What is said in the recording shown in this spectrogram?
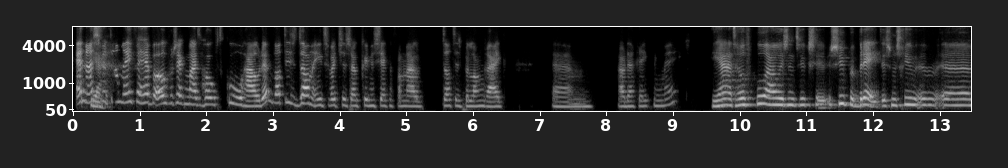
En als ja. we het dan even hebben over zeg maar, het hoofd koel houden, wat is dan iets wat je zou kunnen zeggen van nou, dat is belangrijk. Um, hou daar rekening mee. Ja, het hoofd koel houden is natuurlijk super breed. Dus misschien uh,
